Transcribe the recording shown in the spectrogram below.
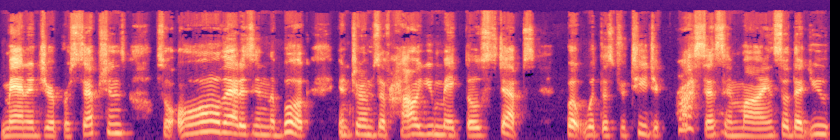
manage your perceptions. So all that is in the book in terms of how you make those steps but with the strategic process in mind so that you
